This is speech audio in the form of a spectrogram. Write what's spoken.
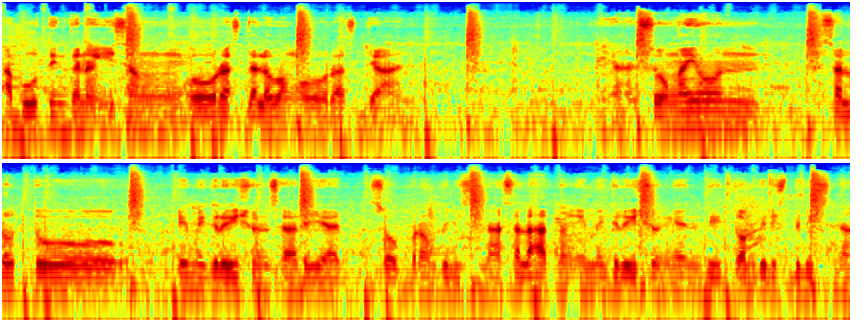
Abutin ka ng isang oras, dalawang oras dyan. Yan. So ngayon, salute to immigration sa Riyadh. Sobrang bilis na. Sa lahat ng immigration ngayon dito, ang bilis-bilis na.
